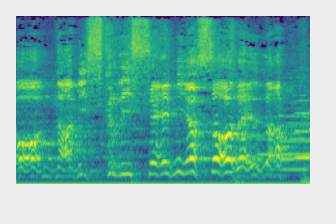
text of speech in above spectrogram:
donna mi scrisse mia sorella.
